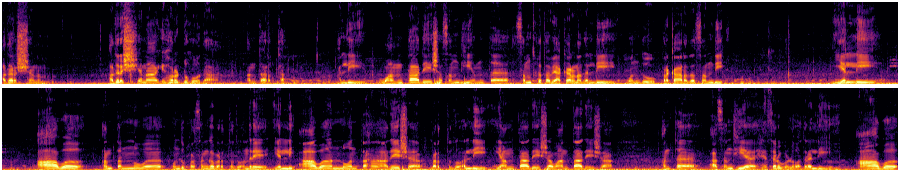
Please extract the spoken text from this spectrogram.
ಅದರ್ಶನಂ. ಅದರ್ಶ್ಯನಾಗಿ ಹೊರಟು ಹೋದ ಅಂತ ಅರ್ಥ. ಅಲ್ಲಿ ವಾಂತಾದೇಶ ಸಂಧಿ ಅಂತ ಸಂಸ್ಕೃತ ವ್ಯಾಕರಣದಲ್ಲಿ ಒಂದು ಪ್ರಕಾರದ ಸಂಧಿ. ಎಲ್ಲಿ ಆವ ಅಂತನ್ನುವ ಒಂದು ಪ್ರಸಂಗ ಬರ್ತದೋ, ಅಂದರೆ ಎಲ್ಲಿ ಆವ ಅನ್ನುವಂತಹ ಆದೇಶ ಬರ್ತದೋ, ಅಲ್ಲಿ ಯಾಂತಾದೇಶ, ವಾಂತಾದೇಶ ಅಂತ ಆ ಸಂಧಿಯ ಹೆಸರುಗಳು, ಅದರಲ್ಲಿ ಆವ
